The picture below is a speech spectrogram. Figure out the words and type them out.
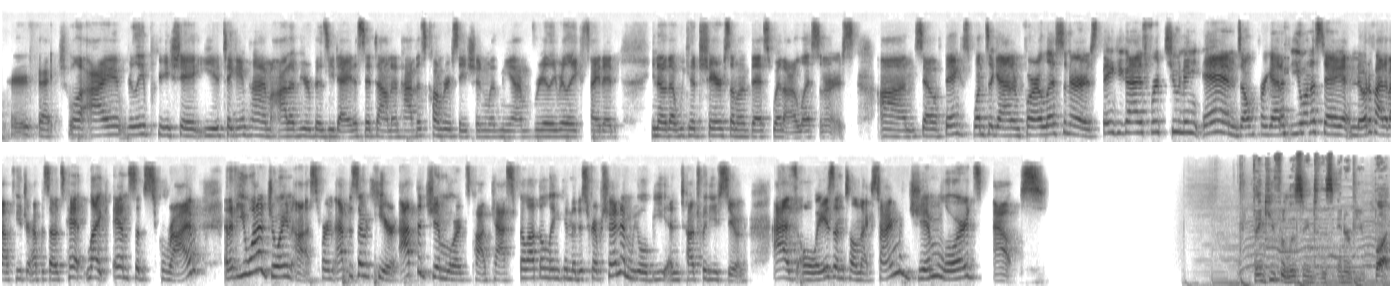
Perfect. Well, I really appreciate you taking time out of your busy day to sit down and have this conversation with me. I'm really, really excited, you know, that we could share some of this with our listeners. Um, so thanks once again. And for our listeners, thank you guys for tuning in. Don't forget, if you want to stay notified about future episodes, hit like and subscribe. And if you want to join us for an episode here at the Gym Lords podcast, fill out the link in the description and we will be in touch with you soon. As always, until next time, Gym Lords out out. Thank you for listening to this interview, but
